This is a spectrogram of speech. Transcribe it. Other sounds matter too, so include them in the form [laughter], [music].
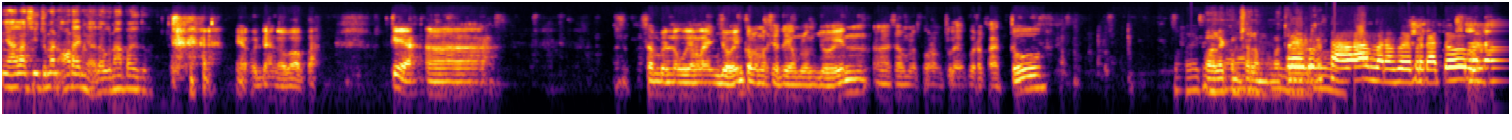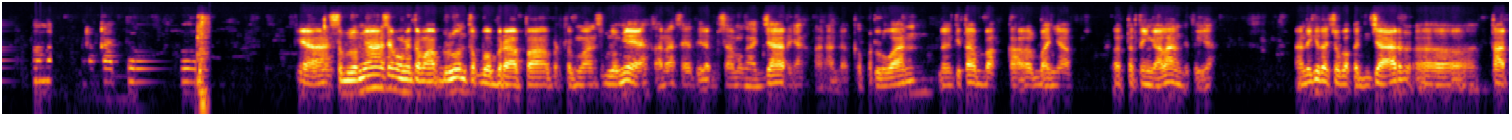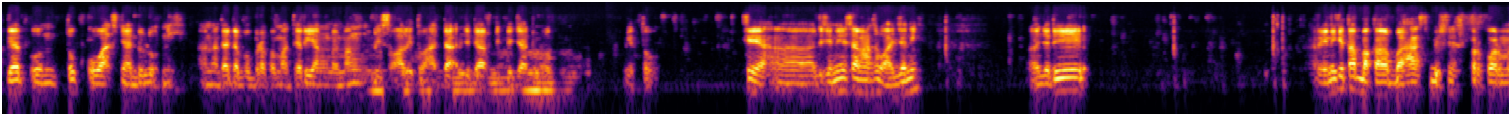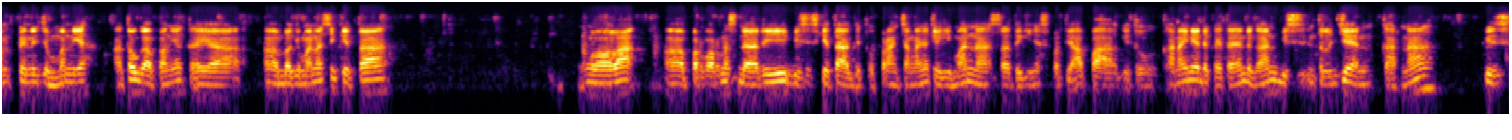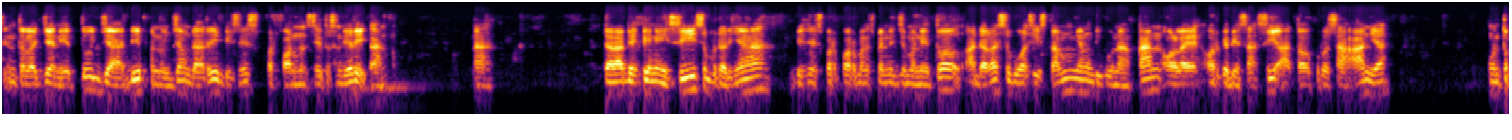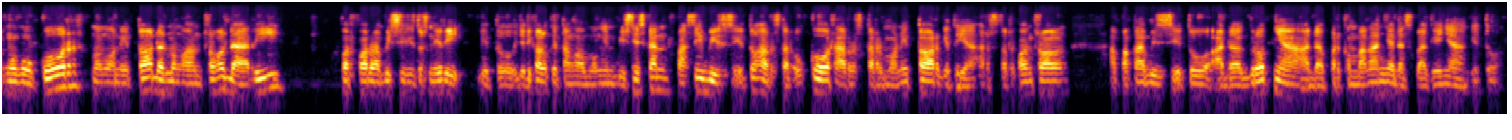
nyala sih, cuman orange nggak tahu kenapa itu. [laughs] ya udah nggak apa-apa. Oke ya, uh, sambil nunggu yang lain join, kalau masih ada yang belum join, uh, Assalamualaikum warahmatullahi wabarakatuh. Waalaikumsalam warahmatullahi wabarakatuh. wabarakatuh. Ya, sebelumnya saya mau minta maaf dulu untuk beberapa pertemuan sebelumnya ya, karena saya tidak bisa mengajar ya, karena ada keperluan dan kita bakal banyak tertinggalan gitu ya. Nanti kita coba kejar uh, target untuk uasnya dulu nih. Nah, nanti ada beberapa materi yang memang di soal itu ada, jadi harus dikejar dulu. Gitu. Oke ya, uh, di sini saya langsung aja nih. Uh, jadi hari ini kita bakal bahas bisnis performance management ya, atau gampangnya kayak uh, bagaimana sih kita ngelola uh, performance dari bisnis kita gitu. Perancangannya kayak gimana, strateginya seperti apa gitu. Karena ini ada kaitannya dengan bisnis intelijen karena bisnis intelijen itu jadi penunjang dari bisnis performance itu sendiri kan. Nah, secara definisi sebenarnya bisnis performance management itu adalah sebuah sistem yang digunakan oleh organisasi atau perusahaan ya untuk mengukur, memonitor dan mengontrol dari performa bisnis itu sendiri gitu. Jadi kalau kita ngomongin bisnis kan pasti bisnis itu harus terukur, harus termonitor gitu ya, harus terkontrol apakah bisnis itu ada growth-nya, ada perkembangannya dan sebagainya gitu.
